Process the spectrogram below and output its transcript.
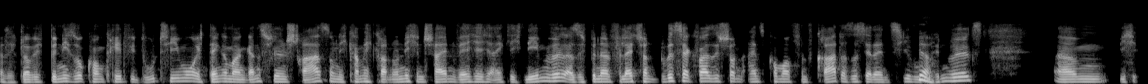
Also ich glaube, ich bin nicht so konkret wie du, Timo. Ich denke mal an ganz vielen Straßen und ich kann mich gerade noch nicht entscheiden, welche ich eigentlich nehmen will. Also ich bin dann vielleicht schon, du bist ja quasi schon 1,5 Grad, das ist ja dein Ziel, wo ja. du hin willst. Ähm, ich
